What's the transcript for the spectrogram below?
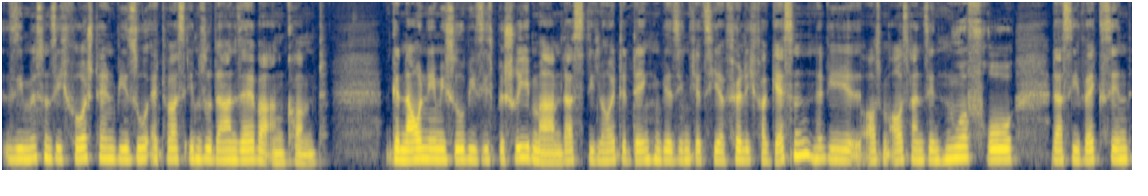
Sie müssen sich vorstellen, wie so etwas im Sudan selber ankommt. Genau nämlich so, wie Sie es beschrieben haben, dass die Leute denken, wir sind jetzt hier völlig vergessen. Ne, die aus dem Ausland sind nur froh, dass sie weg sind.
